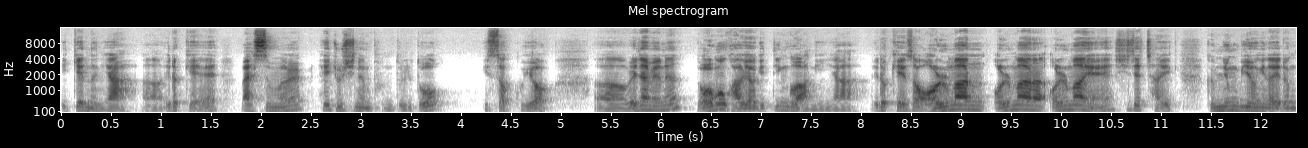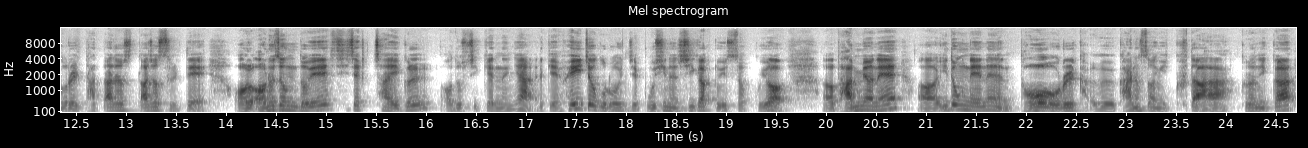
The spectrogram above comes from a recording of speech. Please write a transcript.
있겠느냐 어, 이렇게 말씀을 해주시는 분들도 있었고요. 어, 왜냐면은 너무 가격이 뛴 거 아니냐. 이렇게 해서 얼마 얼마 얼마의 시세 차익 금융 비용이나 이런 거를 다 따졌, 따졌을 때 어, 느 정도의 시세 차익을 얻을 수 있겠느냐. 이렇게 회의적으로 이제 보시는 시각도 있었고요. 어, 반면에 어, 이 동네는 더 오를 가, 그 가능성이 크다. 그러니까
